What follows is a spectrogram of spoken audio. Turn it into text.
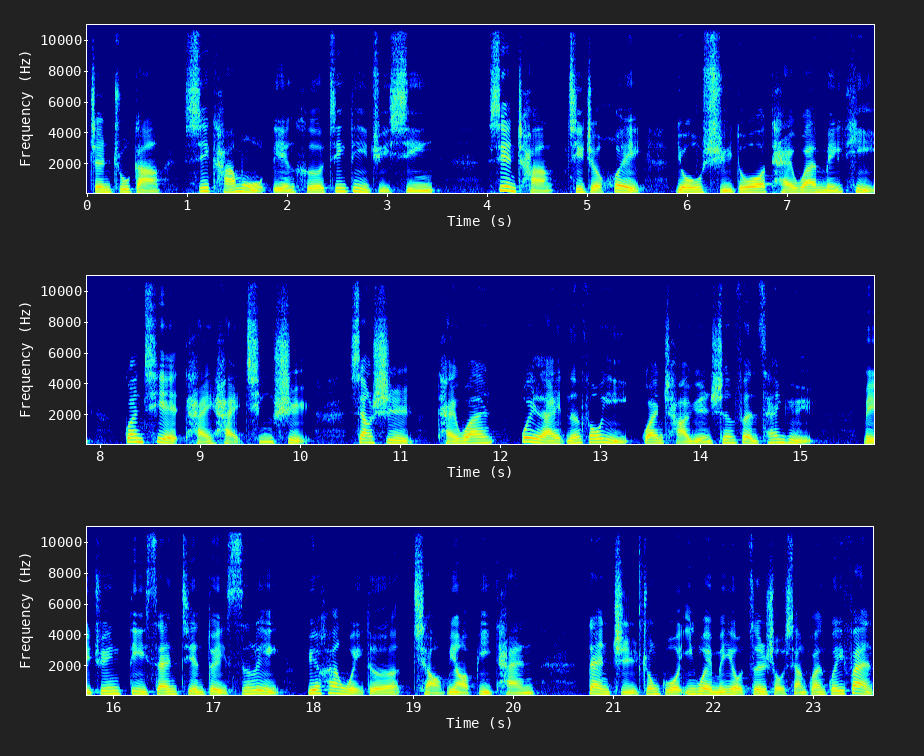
珍珠港西卡姆联合基地举行。现场记者会有许多台湾媒体关切台海情势，像是台湾。未来能否以观察员身份参与？美军第三舰队司令约翰·韦德巧妙避谈，但指中国因为没有遵守相关规范，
